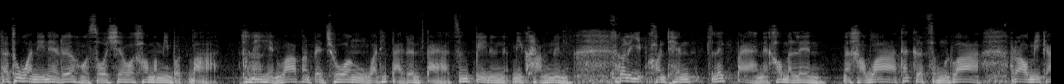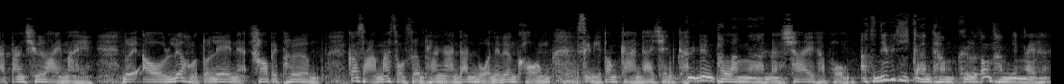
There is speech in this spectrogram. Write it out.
และทุกวันนี้ในยเรื่องของโซเชียลก็เข้ามามีบทบาท เท่าที่เห็นว่ามันเป็นช่วงวันที่ 8 เดือน 8 ซึ่งปีหนึ่งเนี่ยมีครั้งหนึ่ง ก็เลยหยิบคอนเทนต์เลข8เนี่ยเข้ามาเล่นนะครับว่าถ้าเกิดสมมุติว่าเรามีการตั้งชื่อไลน์ใหม่ โดยเอาเรื่องของตัวเลขเนี่ยเข้าไปเพิ่ม ก็สามารถส่งเสริมพลังงานด้านบวกในเรื่องของสิ่งที่ต้องการได้เช่นกันคือเรื่องพลังงานนะใช่ครับผมอะทีนี้วิธีการทำคือเราต้องทำยังไงฮะ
